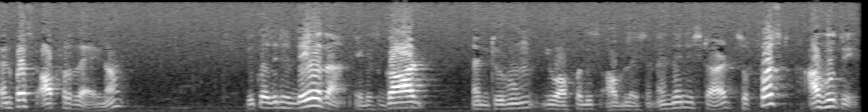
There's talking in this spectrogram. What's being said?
and first offer there, you know. Because it is Devata, it is God and to whom you offer this oblation. And then you start. So first ahuti,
